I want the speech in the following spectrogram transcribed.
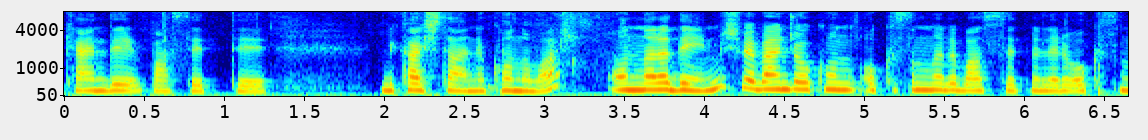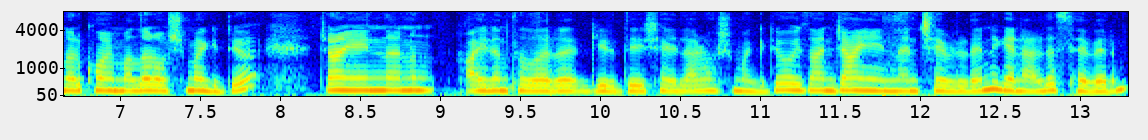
kendi bahsettiği birkaç tane konu var. Onlara değinmiş ve bence o konu, o kısımları bahsetmeleri, o kısımları koymaları hoşuma gidiyor. Can yayınlarının ayrıntıları girdiği şeyler hoşuma gidiyor. O yüzden can yayınlarının çevirilerini genelde severim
